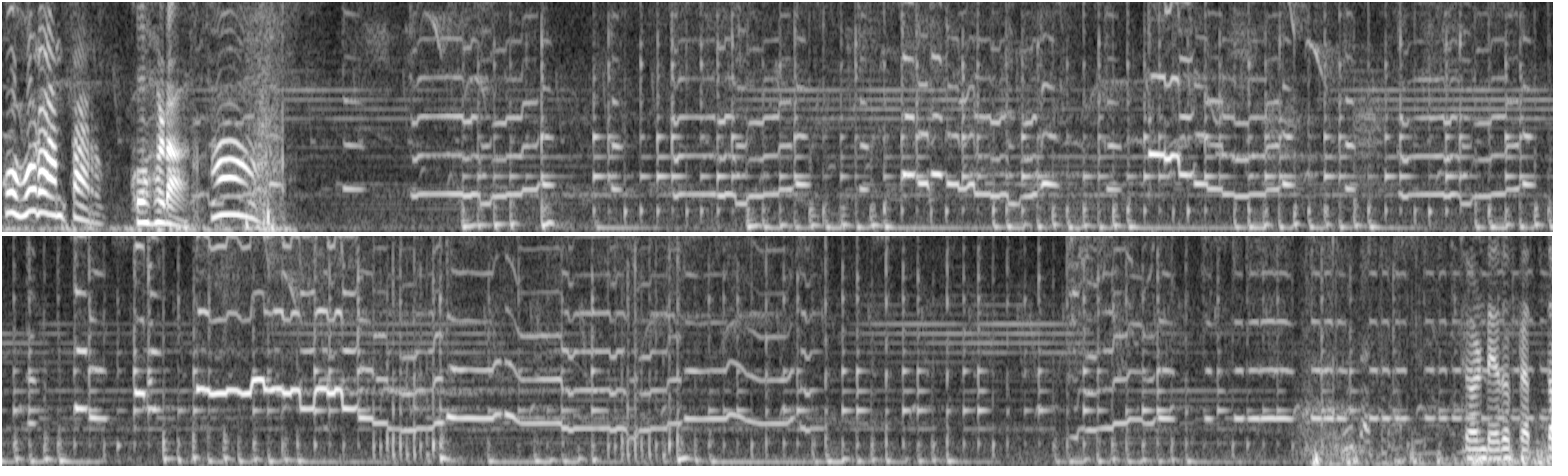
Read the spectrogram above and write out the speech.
కొహుడు అంటారు. కోహడా. చూడండి ఏదో పెద్ద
